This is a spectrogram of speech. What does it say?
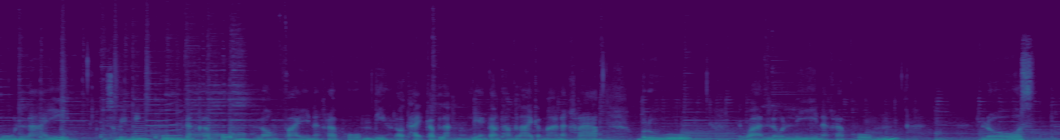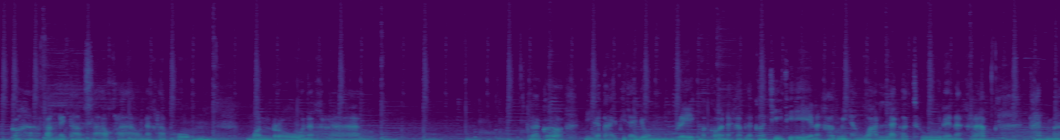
มูนไลท์สว imming Pool นะครับผมลองไฟนะครับผมนี่เราถ่ายกับหลังเรียงตามทำลายกลับมานะครับบลูหรือว่า Lonely นะครับผม Rose ก็หาฟังได้ตามซาวคลาวนะครับผมมอนโรนะครับ แล้วก็มีกระต่ายพิทยงเบรกมาก่อนนะครับ แล้วก็ GTA นะครับ มีทั้งวันและก็ทูด้วยนะครับ ถัดมา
